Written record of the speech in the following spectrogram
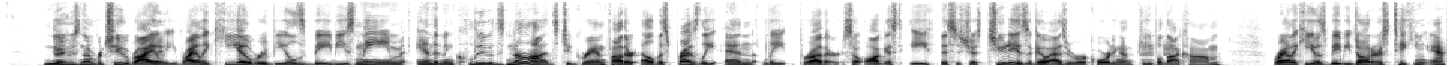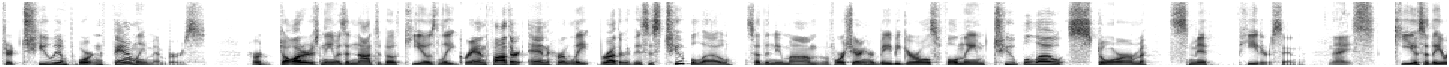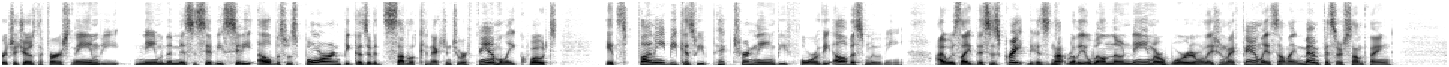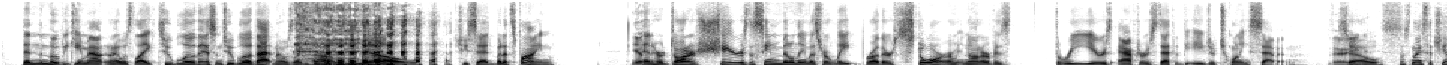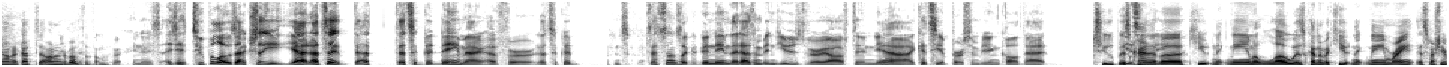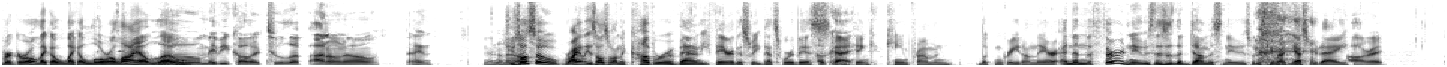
News number two Riley. Riley Keough reveals baby's name and it includes nods to grandfather Elvis Presley and late brother. So, August 8th, this is just two days ago as we were recording on people.com. Mm-hmm. Riley Keough's baby daughter is taking after two important family members. Her daughter's name is a nod to both Keough's late grandfather and her late brother. This is Tupelo, said the new mom, before sharing her baby girl's full name, Tupelo Storm Smith Peterson. Nice. Keough said they originally chose the first name, the name of the Mississippi city Elvis was born, because of its subtle connection to her family. Quote, it's funny because we picked her name before the Elvis movie. I was like, this is great because it's not really a well known name or word in relation to my family. It's not like Memphis or something. Then the movie came out, and I was like, two below this and two below that. And I was like, oh, no, she said, but it's fine. Yep. And her daughter shares the same middle name as her late brother, Storm, in honor of his three years after his death at the age of 27. Very so nice. it was nice that she honored, got to honor both of them. Very nice. I did Tupelo is actually yeah, that's a that that's a good name uh, for that's a good that sounds like a good name that hasn't been used very often. Yeah, I could see a person being called that Toop is kind of a cute nickname. A Low is kind of a cute nickname, right? Especially for a girl, like a like a Lorelei, a Low. Maybe you call her Tulip. I don't know. I, I She's also Riley's also on the cover of Vanity Fair this week. That's where this okay. I think came from and looking great on there. And then the third news. This is the dumbest news, but this came out yesterday. All right.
